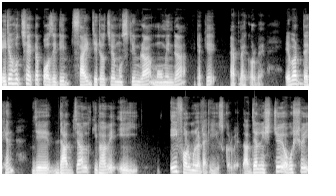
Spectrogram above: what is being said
এটা হচ্ছে একটা পজিটিভ সাইড যেটা হচ্ছে মুসলিমরা, মৌমিনরা এটাকে অ্যাপ্লাই করবে। এবার দেখেন যে দাজ্জাল কীভাবে এই এই ফর্মুলাটাকে ইউজ করবে। দাজ্জাল নিশ্চয়ই অবশ্যই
